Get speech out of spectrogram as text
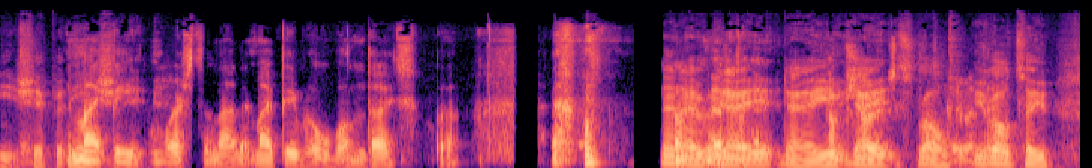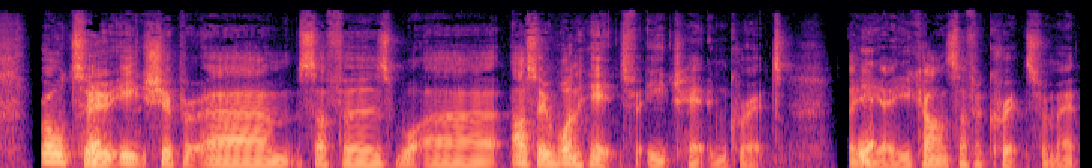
Each ship. It might each- be even worse than that. It might be roll one dice, but No, no, no, no, no, you, no sure it's it's roll. two, You roll two. Roll two. Each ship um, suffers. What? Uh, I'll say one hit for each hit and crit. So yeah. Yeah. you can't suffer crits from it,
